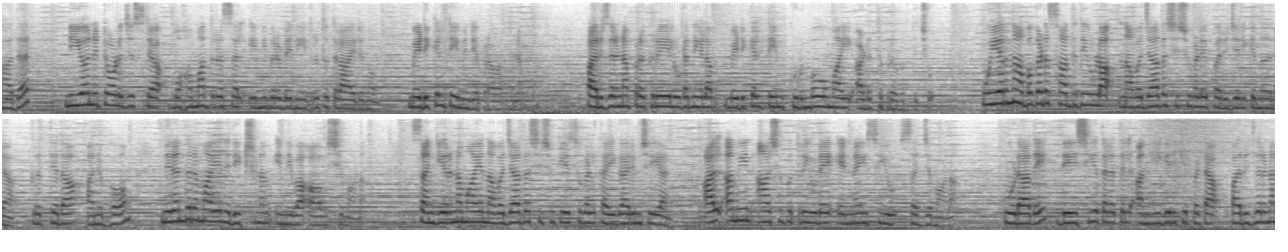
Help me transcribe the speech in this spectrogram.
Khader neonatologist Muhammad Rasal എന്നിവരുടെ നേതൃത്വത്തിലായിരുന്നു മെഡിക്കൽ ടീമിന്റെ പ്രവർത്തനം. പരിചരണ പ്രക്രിയയിലുടനീളം മെഡിക്കൽ ടീം കുടുംബവുമായി അടുത്ത് പ്രവർത്തിച്ചു. ഉയർന്ന അപകട സാധ്യതയുള്ള നവജാത ശിശുക്കളെ പരിചരിക്കുന്നതിന് കൃത്യത അനുഭവം നിരന്തരമായ നിരീക്ഷണം എന്നിവ ആവശ്യമാണ്. സങ്കീർണമായ നവജാത ശിശു കേസുകൾ കൈകാര്യം ചെയ്യാൻ അൽ അമീൻ ആശുപത്രിയുടെ എൻ ഐ സിയു സജ്ജമാണ്. കൂടാതെ ദേശീയ തലത്തിൽ അംഗീകരിക്കപ്പെട്ട പരിചരണ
